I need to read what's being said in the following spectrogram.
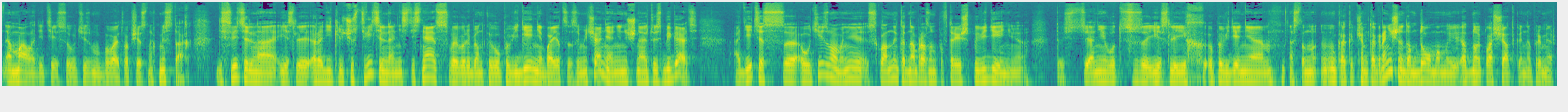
мало детей с аутизмом бывает в общественных местах, действительно, если родители чувствительны, они стесняются своего ребенка, его поведения, боятся замечаний, они начинают избегать а дети с аутизмом, они склонны к однообразному повторяющемуся поведению. То есть они вот, если их поведение останов... ну, как чем-то ограничено, там, домом и одной площадкой, например,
